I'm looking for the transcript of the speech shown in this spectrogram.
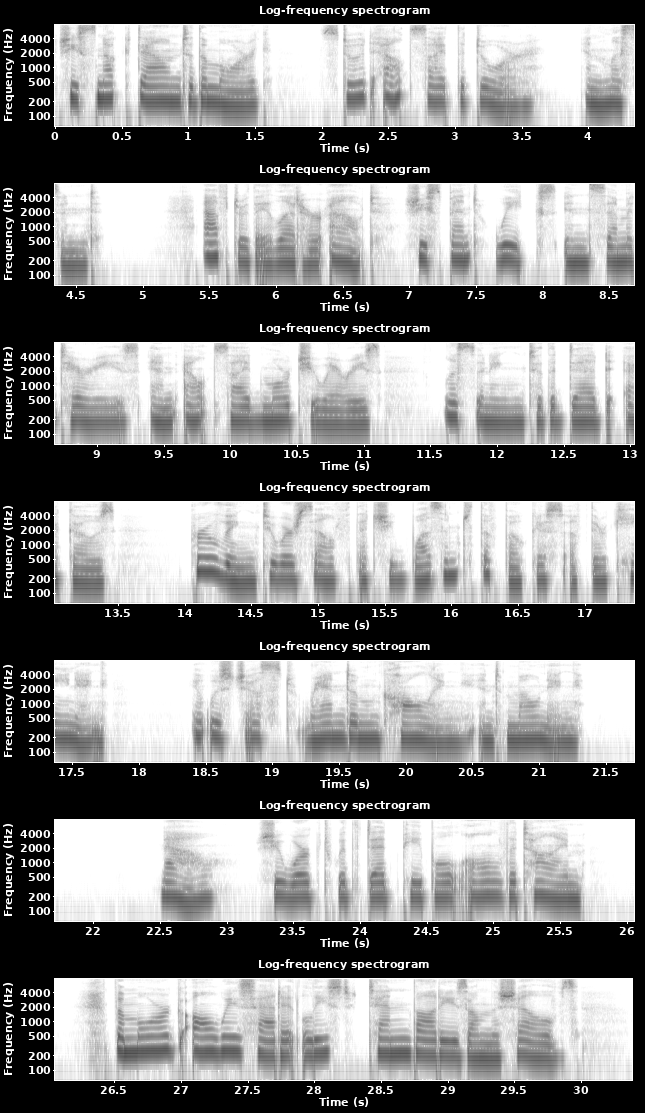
She snuck down to the morgue, stood outside the door, and listened. After they let her out, she spent weeks in cemeteries and outside mortuaries, listening to the dead echoes, proving to herself that she wasn't the focus of their keening it was just random calling and moaning. Now, she worked with dead people all the time. The morgue always had at least ten bodies on the shelves,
